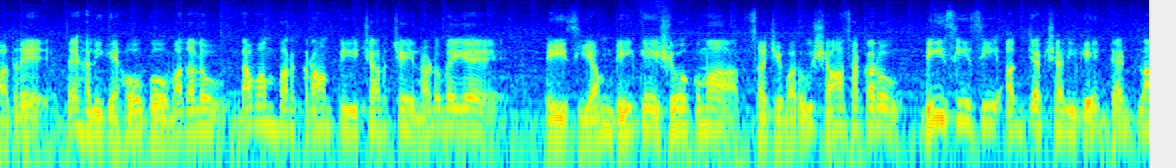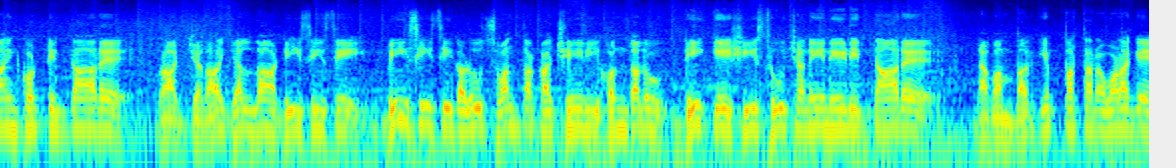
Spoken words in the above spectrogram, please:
ಆದರೆ ದೆಹಲಿಗೆ ಹೋಗೋ ಮೊದಲು ನವೆಂಬರ್ ಕ್ರಾಂತಿ ಚರ್ಚೆ ನಡುವೆಯೇ ಡಿಸಿಎಂ ಡಿಕೆ ಶಿವಕುಮಾರ್, ಸಚಿವರು ಶಾಸಕರು, ಡಿಸಿಸಿ ಅಧ್ಯಕ್ಷರಿಗೆ ಡೆಡ್ಲೈನ್ ಕೊಟ್ಟಿದ್ದಾರೆ. ರಾಜ್ಯದ ಎಲ್ಲಾ ಡಿಸಿಸಿ, ಬಿಸಿಸಿಗಳು ಸ್ವಂತ ಕಚೇರಿ ಹೊಂದಲು ಡಿಕೆಶಿ ಸೂಚನೆ ನೀಡಿದ್ದಾರೆ. ನವೆಂಬರ್ ಇಪ್ಪತ್ತರ ಒಳಗೆ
